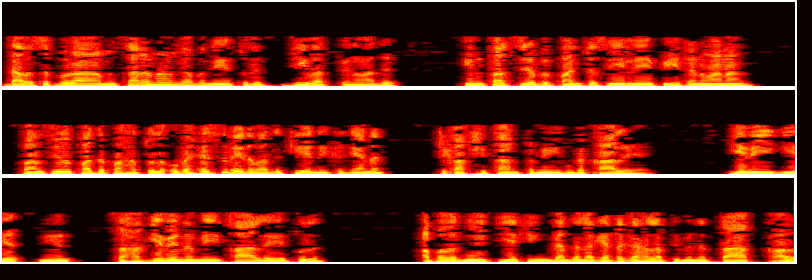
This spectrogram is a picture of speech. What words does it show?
දවස පුරාම සරණාගමනයේ තුල ජීවත් වෙනවද? ඉන්පස්සේ ඔබ පංචශීලයේ පිහිටනවා නම් පංචශීල පද පහ තුල ඔබ හැසිරෙනවද කියන එක ගැන ටිකක් හිතන්න මේ හොඳ කාලයයි. ගෙවි ගිය සහ ගෙවෙන මේ කාලය තුල අපව නීතියකින් බැඳලා ගැට ගහලා තිබෙන තාක් කල්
